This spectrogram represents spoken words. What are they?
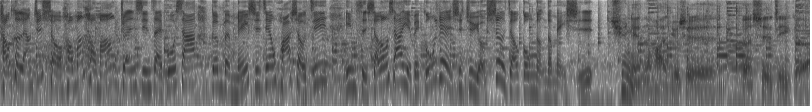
饕客两只手好忙好忙，专心在剥虾，根本没时间划手机。因此，小龙虾也被公认是具有社交功能的美食。去年的话，就是呃是这个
